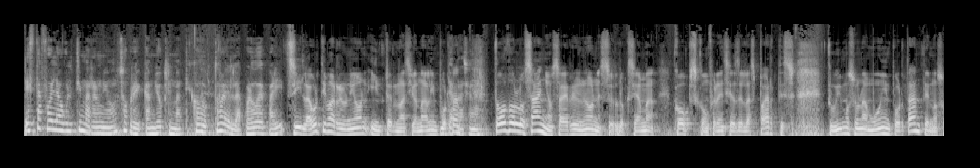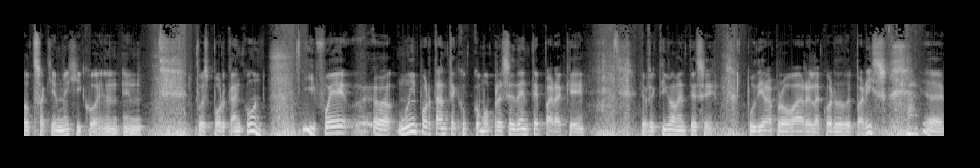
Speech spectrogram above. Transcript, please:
¿Esta fue la última reunión sobre el cambio climático, doctor, el Acuerdo de París? Sí, la última reunión internacional importante. Todos los años hay reuniones, lo que se llama COPs, conferencias de las partes. Tuvimos una muy importante nosotros aquí en México, en, pues por Cancún, y fue eh, muy importante como precedente para que efectivamente se pudiera aprobar el Acuerdo de París, eh,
